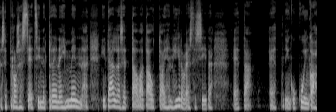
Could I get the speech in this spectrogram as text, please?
se prosessi, että sinne treeneihin mennään. Niin tällaiset tavat auttaa ihan hirveästi siitä, että, että niin kuin kuinka,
